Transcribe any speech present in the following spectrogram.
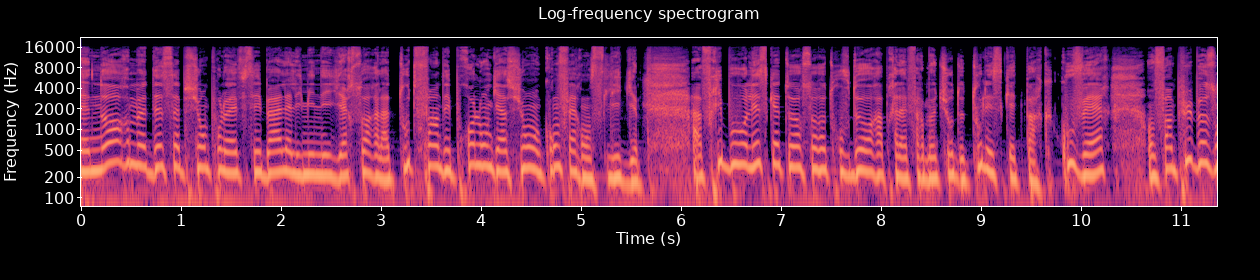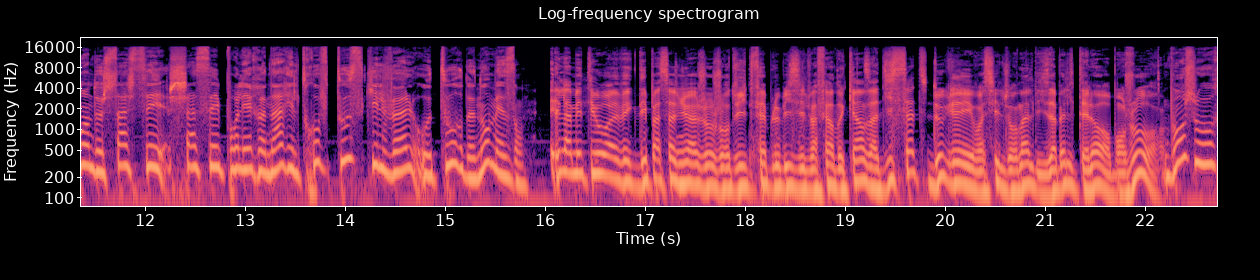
Énorme déception pour le FC Bâle, éliminé hier soir à la toute fin des prolongations en Conférence League. À Fribourg, les skateurs se retrouvent dehors après la fermeture de tous les skateparks couverts. Enfin, plus besoin de chasser, chasser pour les renards, ils trouvent tout ce qu'ils veulent autour de nos maisons. Et la météo avec des passages nuageux aujourd'hui, une faible bise, il va faire de 15 à 17 degrés. Voici le journal d'Isabelle Taylor. Bonjour. Bonjour.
